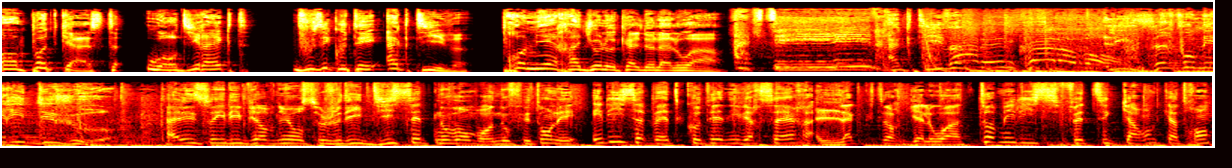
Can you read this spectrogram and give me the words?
En podcast ou en direct, vous écoutez Active, première radio locale de la Loire. Active. Active, les infos mérites du jour. Allez, soyez les bienvenus en ce jeudi 17 novembre. Nous fêtons les Elisabeth. Côté anniversaire, l'acteur gallois Tom Ellis fête ses 44 ans.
